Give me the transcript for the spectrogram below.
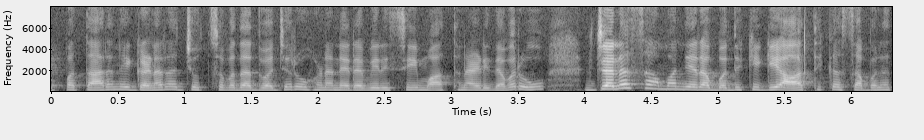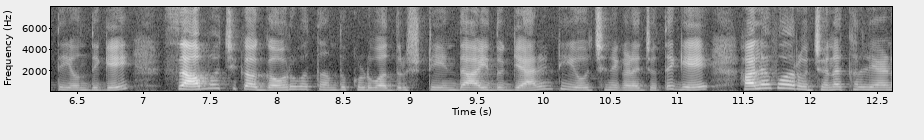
ಎಪ್ಪತ್ತಾರನೇ ಗಣರಾಜ್ಯೋತ್ಸವದ ಧ್ವಜಾರೋಹಣ ನೆರವೇರಿಸಿ ಮಾತನಾಡಿದ ಅವರು, ಜನಸಾಮಾನ್ಯರ ಬದುಕಿಗೆ ಆರ್ಥಿಕ ಸಬಲತೆಯೊಂದಿಗೆ ಸಾಮಾಜಿಕ ಗೌರವ ತಂದುಕೊಡುವ ದೃಷ್ಟಿಯಿಂದ ಐದು ಗ್ಯಾರಂಟಿ ಯೋಜನೆಗಳ ಜೊತೆಗೆ ಹಲವಾರು ಜನಕಲ್ಯಾಣ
